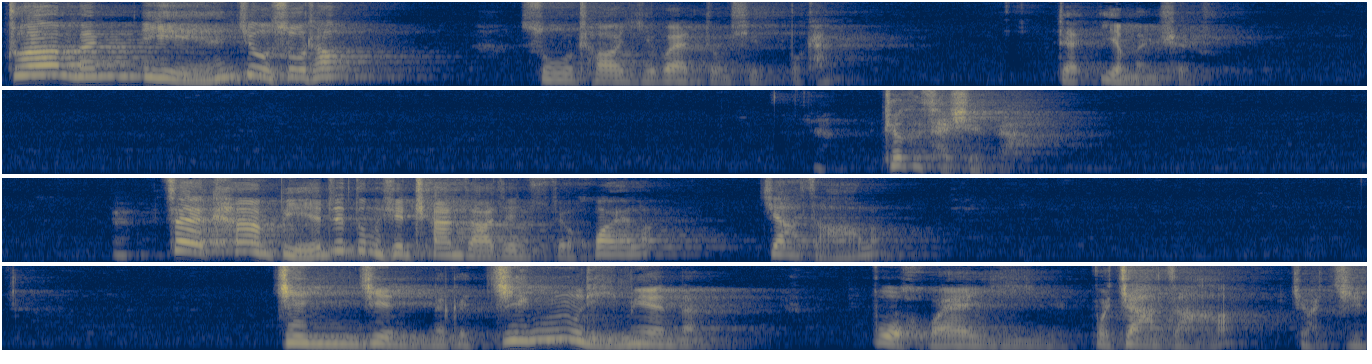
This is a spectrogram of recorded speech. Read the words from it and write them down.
专门研究苏超，苏超以外的东西不看。这一门深入，这个才行啊！再看别的东西掺杂进去就坏了，夹杂了。精进那个经里面呢，不怀疑、不夹杂叫精，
